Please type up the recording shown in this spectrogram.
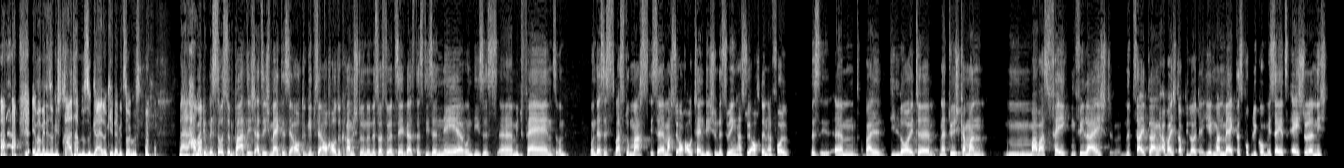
Immer wenn die so gestrahlt haben, du so geil, okay, der wird so gut. Nein, Aber du bist so sympathisch. Also ich merke das ja auch, du gibst ja auch Autogrammstunde und das, was du erzählt hast, dass diese Nähe und dieses äh, mit Fans und und das ist, was du machst, ist ja, machst du auch authentisch und deswegen hast du ja auch den Erfolg. Das, ähm, weil die Leute, natürlich kann man mm, mal was faken vielleicht eine Zeit lang, aber ich glaube, die Leute irgendwann merkt das Publikum, ist er jetzt echt oder nicht.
